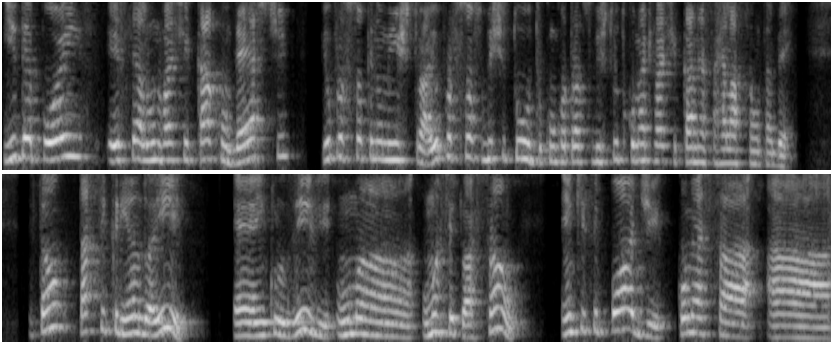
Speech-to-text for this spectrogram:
E depois esse aluno vai ficar com déficit e o professor que não ministrar. E o professor substituto, com contrato substituto, como é que vai ficar nessa relação também? Então, está se criando aí, é, inclusive, uma, uma situação em que se pode começar a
